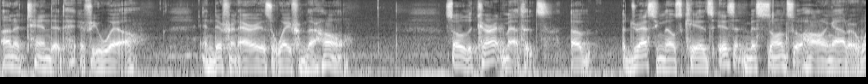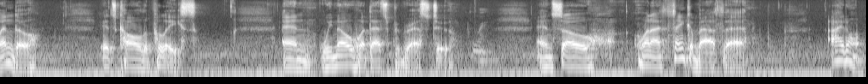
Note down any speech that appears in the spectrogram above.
unattended, if you will, in different areas away from their home. So the current methods of addressing those kids isn't Miss So-and-so hauling out her window, it's called the police. And we know what that's progressed to. Right. And so when I think about that, I don't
